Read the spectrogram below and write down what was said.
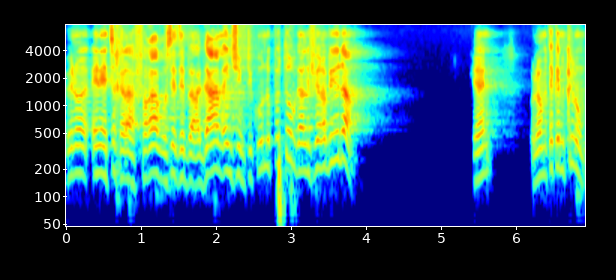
ואין צריך על ההפרה והוא עושה את זה באגם, אין שם תיקון, הוא פטור גם לפי רבי יהודה. כן? הוא לא מתקן כלום.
